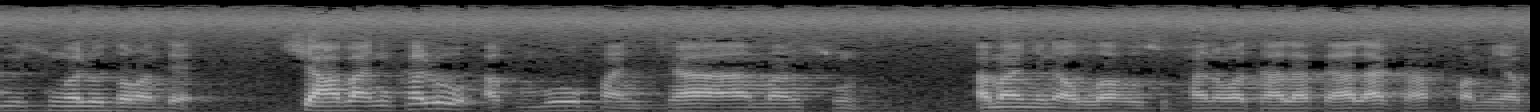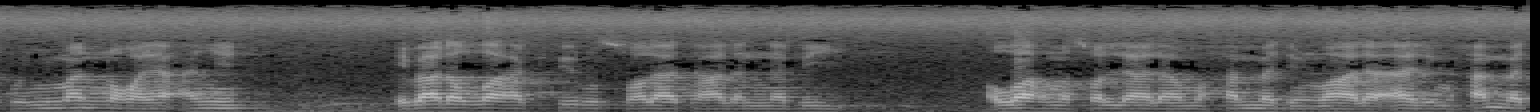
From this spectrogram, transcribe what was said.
ni sunkalo dɔrɔn tɛ shaabani kalo a tun b'o fan caman sun an b'a ɲini allahu subhanahu wa ta'ala fɛ ala ka عباد الله اكثروا الصلاة على النبي اللهم صل على محمد وعلى آل محمد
